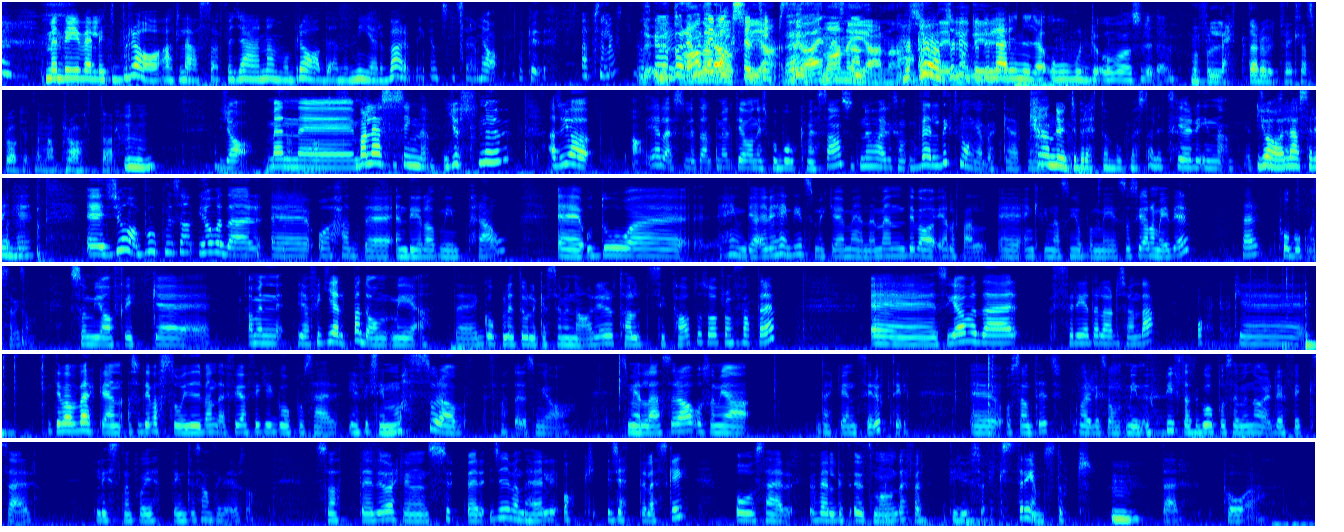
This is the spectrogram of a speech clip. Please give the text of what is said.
Men det är väldigt bra att läsa för hjärnan mår bra den nervarvningen. Så att säga. Ja, okej. Absolut. Då Du ska vi börja med det också hjärnan. vuxentips. Du utmanar hjärnan. så det- Absolut, och blir- du lär dig nya ord och så vidare. Man får lättare att utveckla språket när man pratar. Mm. Ja, men eh, Vad läser Signe? just nu, alltså jag, ja, jag läser lite allt möjligt. Jag var nyss på bokmässan så nu har jag liksom väldigt många böcker här på min- Kan du inte berätta om Bokmässan lite? Ska jag göra det innan? Jag Ja, läs det innan. Okej. Eh, ja, Bokmässan. Jag var där eh, och hade en del av min prao. Eh, och då eh, hängde jag, eller jag hängde inte så mycket med henne men det var i alla fall eh, en kvinna som jobbar med sociala medier där på Bokmässan liksom. Som jag fick, eh, ja men jag fick hjälpa dem med att eh, gå på lite olika seminarier och ta lite citat och så från författare. Eh, så jag var där fredag, lördag, söndag och eh, det var verkligen, alltså det var så givande för jag fick ju gå på så här, jag fick se massor av författare som jag, som jag läser av och som jag verkligen ser upp till. Eh, och samtidigt var det liksom min uppgift att gå på seminarier där jag fick så här, lyssna på jätteintressanta grejer och så. Så att eh, det var verkligen en supergivande helg och jätteläskig. Och så här väldigt utmanande för att det är ju så extremt stort Mm. där på,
